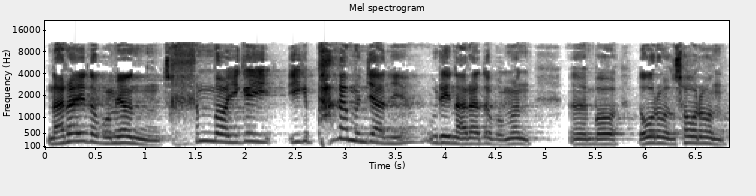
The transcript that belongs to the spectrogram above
나라에도 보면 참 뭐 이게 이게 파가 문제 아니에요. 우리나라도 보면 어, 뭐 노론, 서론,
